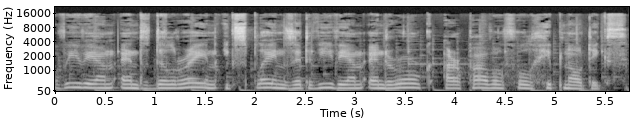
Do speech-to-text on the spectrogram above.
Vivian and Dellrayne explain that Vivian and Rourke are powerful hypnotics.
